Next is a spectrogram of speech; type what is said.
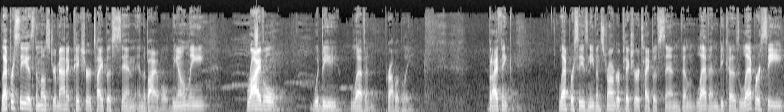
Leprosy is the most dramatic picture type of sin in the Bible. The only rival would be leaven, probably. But I think leprosy is an even stronger picture type of sin than leaven because leprosy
